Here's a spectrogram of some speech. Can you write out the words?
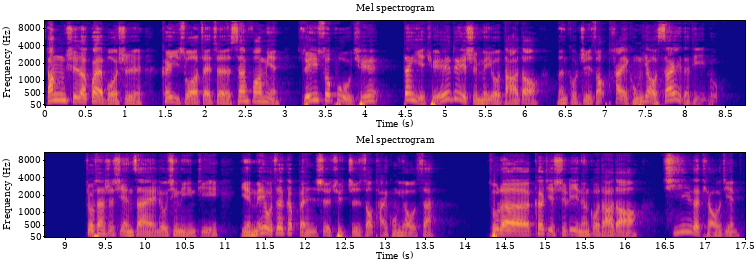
当时的怪博士可以说在这三方面虽说不缺。但也绝对是没有达到能够制造太空要塞的地步。就算是现在六星领地，也没有这个本事去制造太空要塞。除了科技实力能够达到，其余的条件，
